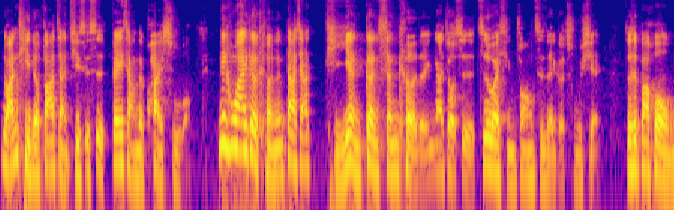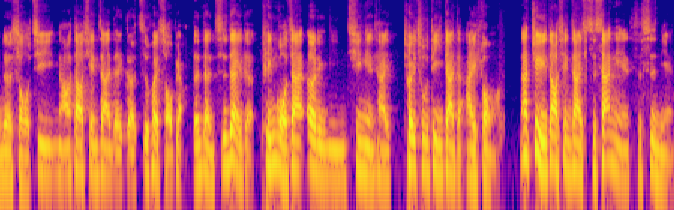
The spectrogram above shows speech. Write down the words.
软体的发展其实是非常的快速哦。另外一个可能大家体验更深刻的，应该就是智慧型装置的一个出现，就是包括我们的手机，然后到现在的一个智慧手表等等之类的。苹果在二零零七年才推出第一代的 iPhone 那距离到现在十三年、十四年，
